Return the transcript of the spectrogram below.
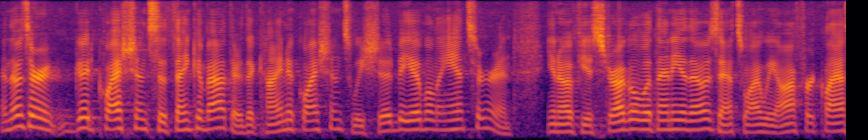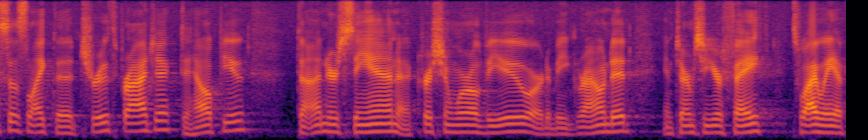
And those are good questions to think about. They're the kind of questions we should be able to answer. And, you know, if you struggle with any of those, that's why we offer classes like the Truth Project to help you to understand a Christian worldview or to be grounded in terms of your faith. It's why we have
